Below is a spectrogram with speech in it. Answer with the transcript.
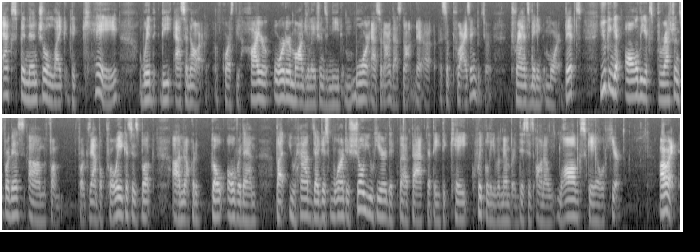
exponential-like decay with the SNR. Of course, the higher order modulations need more SNR. That's not uh, surprising because you're transmitting more bits. You can get all the expressions for this um, from, for example, Proakis's book. I'm not going to go over them but you have, I just want to show you here the uh, fact that they decay quickly. Remember, this is on a log scale here. All right,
